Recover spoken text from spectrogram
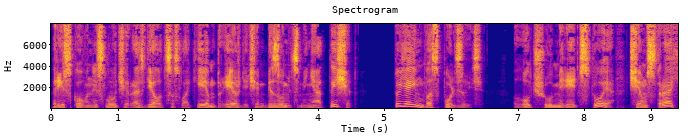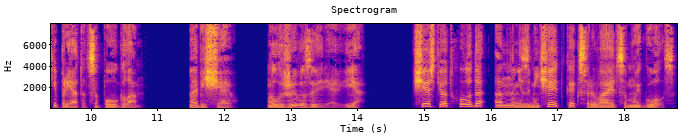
рискованный случай разделаться с лакеем, прежде чем безумец меня отыщет, то я им воспользуюсь. Лучше умереть стоя, чем в страхе прятаться по углам. Обещаю. Лживо заверяю я. К счастью, от холода Анна не замечает, как срывается мой голос.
